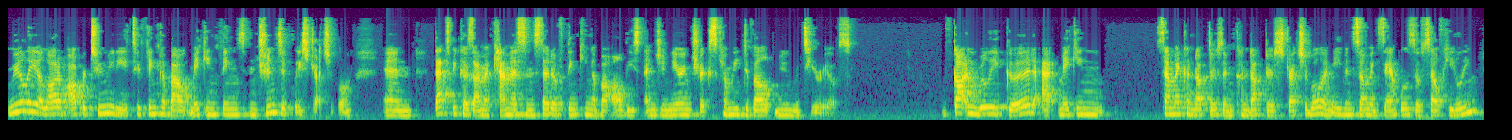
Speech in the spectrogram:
really a lot of opportunity to think about making things intrinsically stretchable. And that's because I'm a chemist. Instead of thinking about all these engineering tricks, can we develop new materials? We've gotten really good at making semiconductors and conductors stretchable and even some examples of self-healing.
